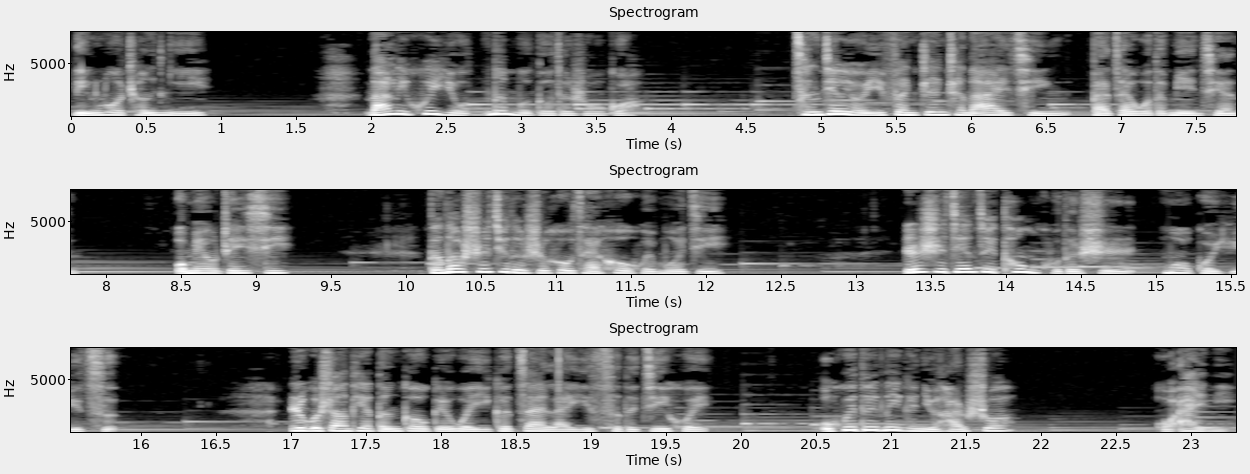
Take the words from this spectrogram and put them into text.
零落成泥，哪里会有那么多的如果？曾经有一份真诚的爱情摆在我的面前，我没有珍惜，等到失去的时候才后悔莫及。人世间最痛苦的事莫过于此。如果上天能够给我一个再来一次的机会，我会对那个女孩说：“我爱你。”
